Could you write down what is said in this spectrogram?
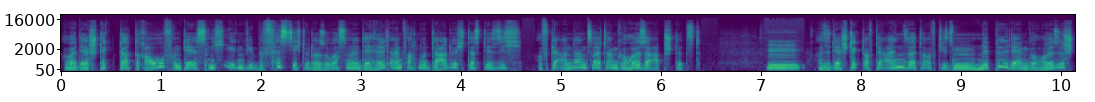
aber der steckt da drauf und der ist nicht irgendwie befestigt oder sowas, sondern der hält einfach nur dadurch, dass der sich auf der anderen Seite am Gehäuse abstützt. hm, Also der steckt auf der einen Seite auf diesem Nippel, der im Gehäuse st-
